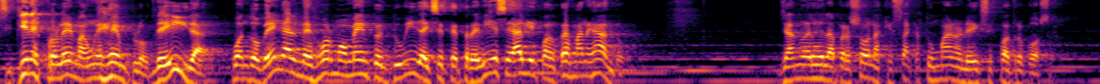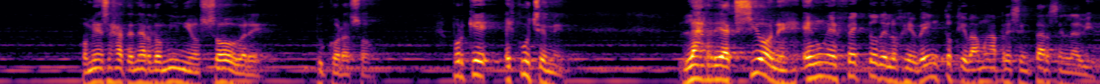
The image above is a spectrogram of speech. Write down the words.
Si tienes problema, un ejemplo de ira, cuando venga el mejor momento en tu vida y se te atreviese alguien cuando estás manejando, ya no eres de la persona que sacas tu mano y le dices cuatro cosas. Comienzas a tener dominio sobre tu corazón. Porque, escúcheme, las reacciones es un efecto de los eventos que van a presentarse en la vida.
